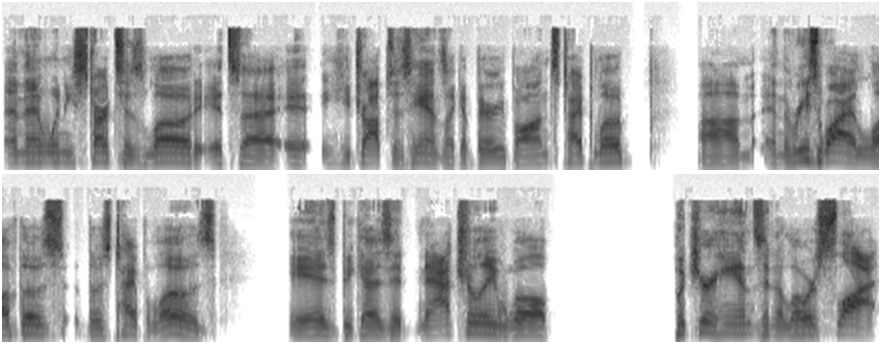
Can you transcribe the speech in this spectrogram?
and then when he starts his load, it's a it, he drops his hands like a Barry Bonds type load. Um, and the reason why I love those those type loads is because it naturally will put your hands in a lower slot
